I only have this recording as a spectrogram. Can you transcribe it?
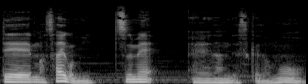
で、まあ、最後3つ目、えー、なんですけども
